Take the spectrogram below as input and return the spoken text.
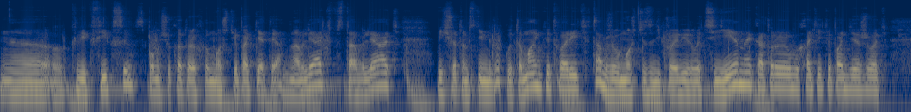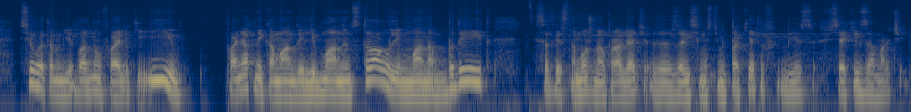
э, квик-фиксы, с помощью которых вы можете пакеты обновлять, вставлять, еще там с ними какую-то магию творить. Там же вы можете задекларировать CDN, которые вы хотите поддерживать. Все в этом в одном файлике. И понятные команды libman install, libman update. Соответственно, можно управлять э, зависимостями пакетов без всяких заморочей.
